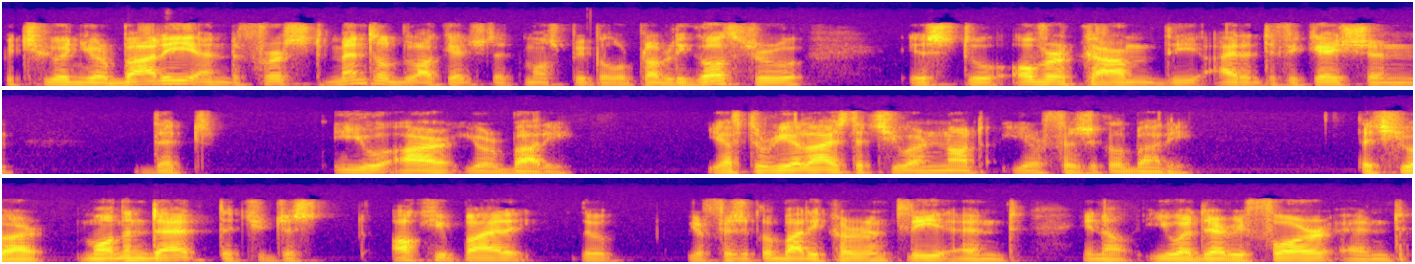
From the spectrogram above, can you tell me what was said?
between your body and the first mental blockage that most people will probably go through is to overcome the identification that you are your body. You have to realize that you are not your physical body, that you are more than that, that you just occupy the, your physical body currently, and you know you were there before, and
